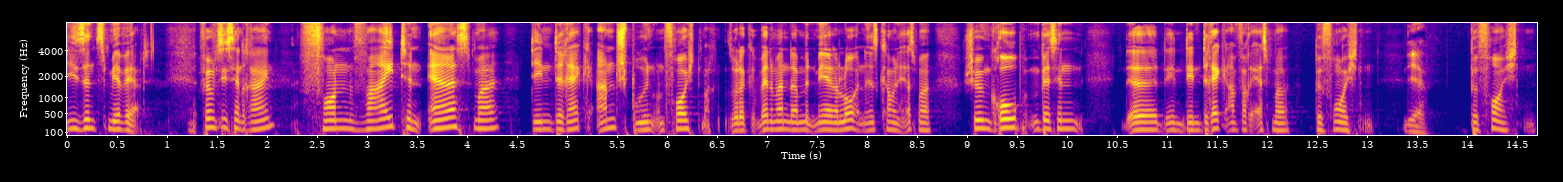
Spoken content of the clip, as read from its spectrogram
Die sind es mir wert. 50 Cent rein, von Weitem erstmal den Dreck ansprühen und feucht machen. So, da, wenn man da mit mehreren Leuten ist, kann man erstmal schön grob ein bisschen äh, den, den Dreck einfach erstmal befeuchten. Ja. Befeuchten.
